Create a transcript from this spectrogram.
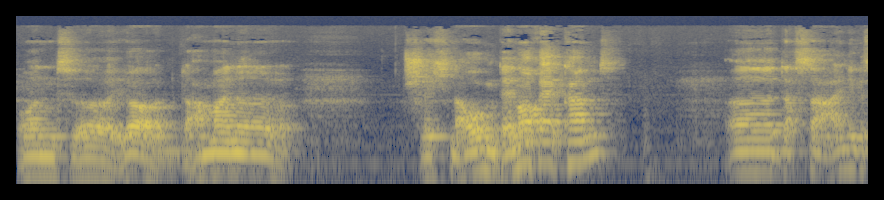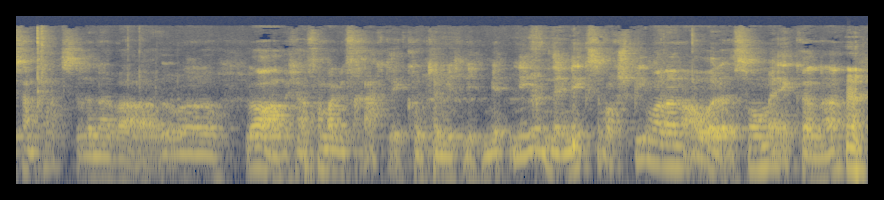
Und äh, ja, da haben meine schlechten Augen dennoch erkannt, äh, dass da einiges am Platz drin war. Also, ja, habe ich einfach mal gefragt, ihr könnt ihr mich nicht mitnehmen? Denn nächste Woche spielen wir dann Aue, das ist um die Ecke, ne?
